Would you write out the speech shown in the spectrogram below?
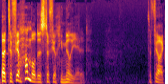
But to feel humbled is to feel humiliated. To feel like,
